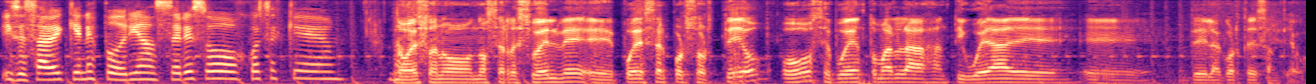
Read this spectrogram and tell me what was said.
¿Y se sabe quiénes podrían ser esos jueces que.? No, eso no, no se resuelve, eh, puede ser por sorteo o se pueden tomar las antigüedades eh, de la Corte de Santiago.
